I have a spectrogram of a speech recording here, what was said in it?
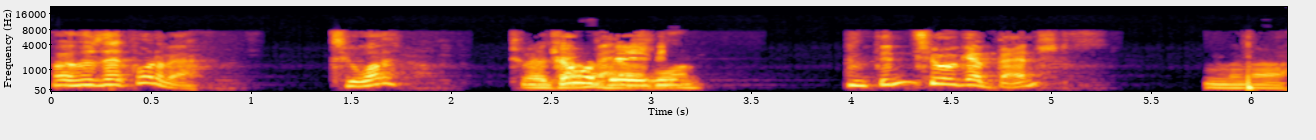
But who's their quarterback? Tua. Tua Tua, gonna have baby. Didn't Tua get benched? No.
